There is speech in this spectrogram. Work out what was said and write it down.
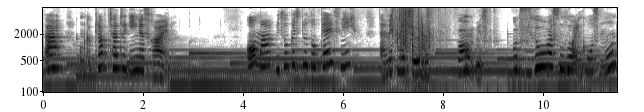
war und geklopft hatte, ging es rein. Oma, wieso bist du so pelzig? Damit mir schön warm ist. Und wieso hast du so einen großen Mund?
